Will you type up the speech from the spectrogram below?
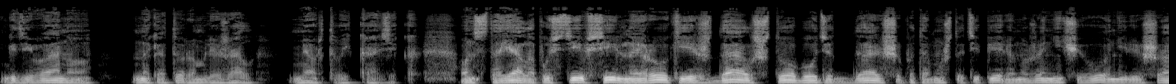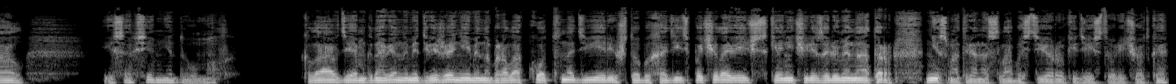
к дивану, на котором лежал мертвый казик. Он стоял, опустив сильные руки, и ждал, что будет дальше, потому что теперь он уже ничего не решал и совсем не думал. Клавдия мгновенными движениями набрала код на двери, чтобы ходить по-человечески, а не через иллюминатор. Несмотря на слабость, ее руки действовали четко.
